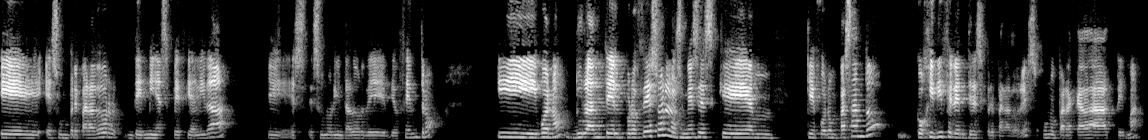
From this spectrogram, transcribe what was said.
Eh, es un preparador de mi especialidad, es, un orientador de, de centro. Y bueno, durante el proceso, en los meses que, que fueron pasando, cogí diferentes preparadores, uno para cada tema.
